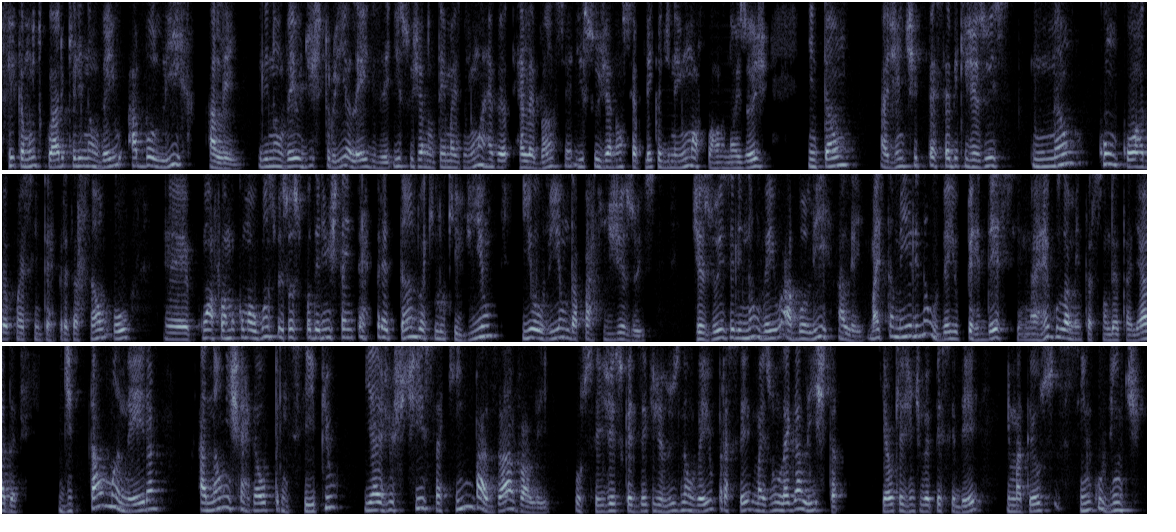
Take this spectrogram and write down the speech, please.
fica muito claro que ele não veio abolir a lei, ele não veio destruir a lei e dizer isso já não tem mais nenhuma relevância, isso já não se aplica de nenhuma forma a nós hoje. Então, a gente percebe que Jesus não concorda com essa interpretação ou é, com a forma como algumas pessoas poderiam estar interpretando aquilo que viam e ouviam da parte de Jesus. Jesus ele não veio abolir a lei, mas também ele não veio perder-se na regulamentação detalhada de tal maneira a não enxergar o princípio e a justiça que embasava a lei. Ou seja, isso quer dizer que Jesus não veio para ser mais um legalista, que é o que a gente vai perceber em Mateus 5:20.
